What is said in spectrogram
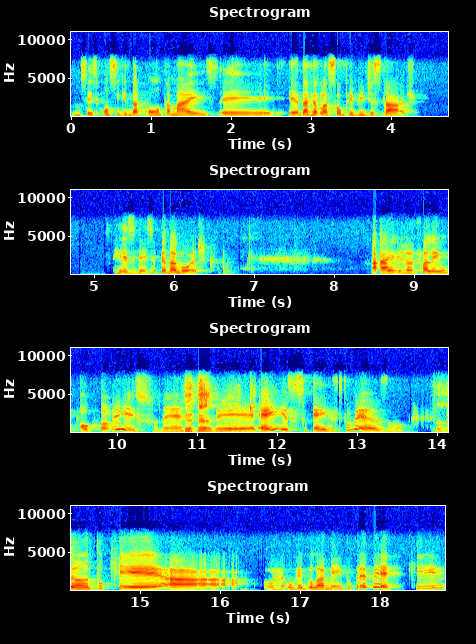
não sei se consegui dar conta, mas é, é da relação PIB de estágio, residência pedagógica. Aí já falei um pouco sobre isso, né? é, é isso, é isso mesmo. Tá. Tanto que a, o, o regulamento prevê que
